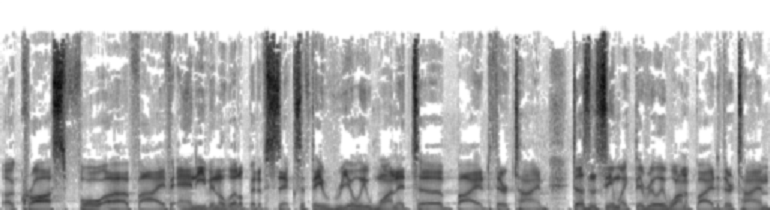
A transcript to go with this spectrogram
across four, uh, five and even a little bit of six if they really wanted to bide their time. Doesn't seem like they really want to bide their time.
